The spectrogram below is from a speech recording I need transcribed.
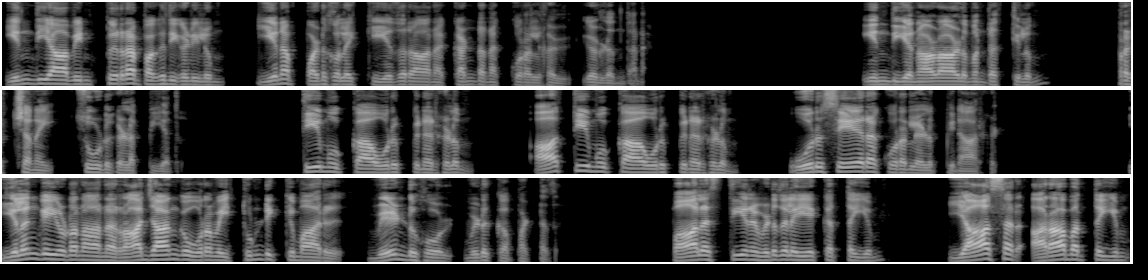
இந்தியாவின் பிற பகுதிகளிலும் இனப்படுகொலைக்கு எதிரான கண்டனக் குரல்கள் எழுந்தன. இந்திய நாடாளுமன்றத்திலும் பிரச்சனை சூடு கிளப்பியது. திமுக உறுப்பினர்களும் அதிமுக உறுப்பினர்களும் ஒரு சேர குரல் எழுப்பினார்கள். இலங்கையுடனான ராஜாங்க உறவை துண்டிக்குமாறு வேண்டுகோள் விடுக்கப்பட்டது. பாலஸ்தீன விடுதலை இயக்கத்தையும் யாசர் அராபத்தையும்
